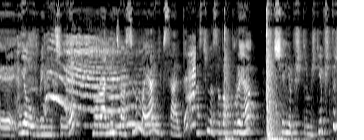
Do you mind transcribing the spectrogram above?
e, iyi oldu benim için de. Moral motivasyonum bayağı yükseldi. Aslında sabah buraya şey yapıştırmış. Yapıştır.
